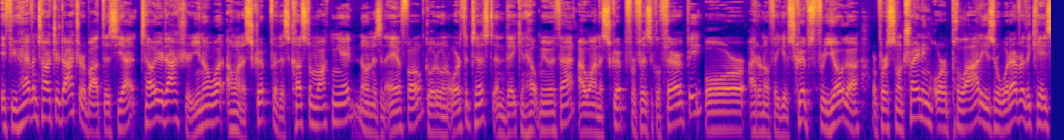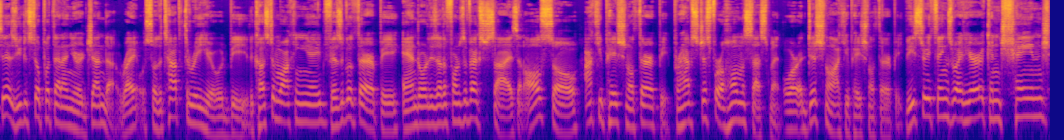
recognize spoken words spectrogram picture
If you haven't talked to your doctor about this yet, tell your doctor, you know what? I want a script for this custom walking aid known as an AFO. Go to an orthotist and they can help me with that. I want a script for physical therapy or I don't know if they give scripts for yoga or personal training or Pilates or whatever the case is. You can still put that on your agenda, right? So the top three here would be the custom walking aid, physical therapy, and or these other forms of exercise and also occupational therapy, perhaps just for a home assessment or additional occupational therapy. These three things things right here can change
